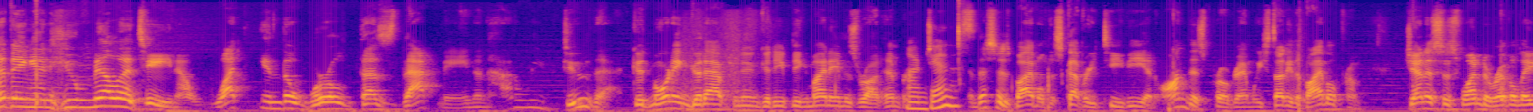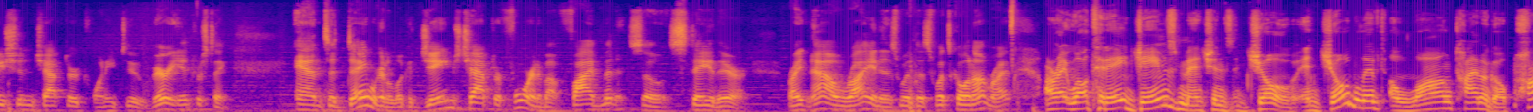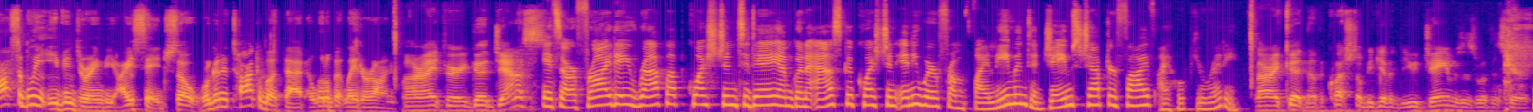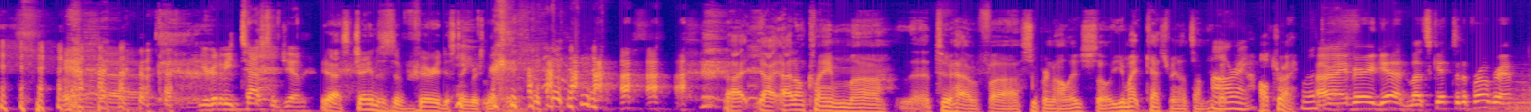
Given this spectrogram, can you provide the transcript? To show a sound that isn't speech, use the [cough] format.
living in humility. Now, what in the world does that mean, and how do we do that? Good morning, good afternoon, good evening. My name is Rod Hembree. I'm Janice. And this is Bible Discovery TV. And on this program, we study the Bible from Genesis 1 to Revelation chapter 22. Very interesting. And today we're going to look at James chapter 4 in about five minutes. So stay there. Right now, Ryan is with us. What's going on, Ryan? All right, well, today James mentions Job, and Job lived a long time ago, possibly even during the Ice Age. So we're going to talk about that a little bit later on. All right, very good. Janice? It's our Friday wrap up question today. I'm going to ask a question anywhere from Philemon to James chapter 5. I hope you're ready. All right, good. Now the question will be given to you. James is with us here. [laughs] and, uh, you're going to be tested, Jim. Yes, James is a very distinguished name. [laughs] I, I, I, don't claim uh, to have uh, super knowledge, so you might catch me on something. All right. I'll try. We'll All right, very good. Let's get to the program.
